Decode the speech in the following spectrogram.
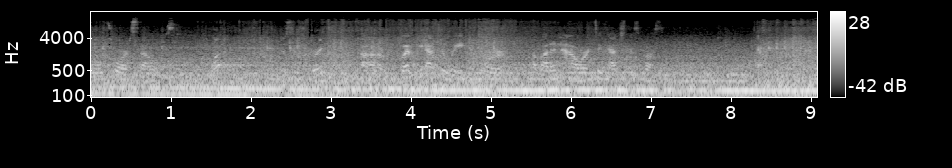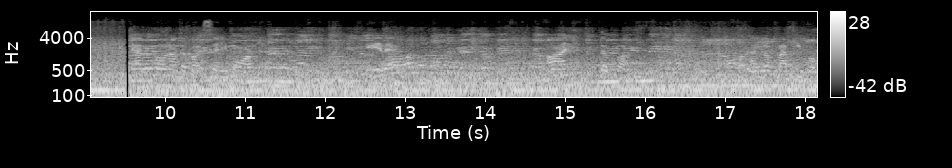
all to ourselves. What? This is great. Uh, but we have to wait for about an hour to catch this bus. Not alone on the bus anymore. That? On the bus. I love my people.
